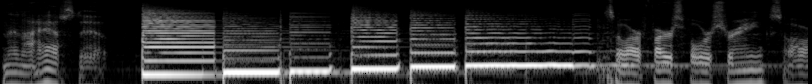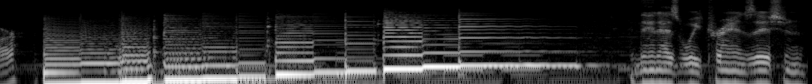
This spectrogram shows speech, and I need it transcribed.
and then a half step. So our first four strings are. Then as we transition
